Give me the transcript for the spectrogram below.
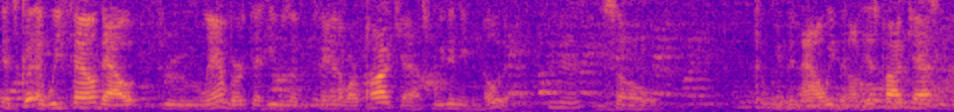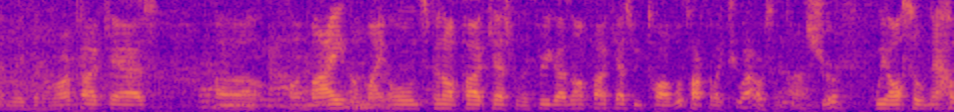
it's good, and we found out through Lambert that he was a fan of our podcast. We didn't even know that. So we've been now we've been on his podcast. We've been they've been on our podcast. Uh, on my on my own spin-off podcast from the Three Guys On podcast, we talk. We'll talk for like two hours sometimes. Sure. We also now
